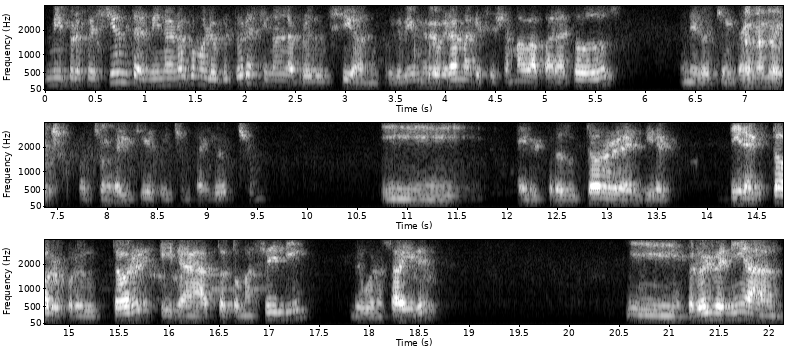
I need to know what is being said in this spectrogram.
mi profesión terminó no como locutora, sino en la producción, porque había un programa que se llamaba Para Todos, en el Canal 86, 8, 87, 88, y el productor, el direc- director, productor era Toto Maselli, de Buenos Aires, y, pero él venía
